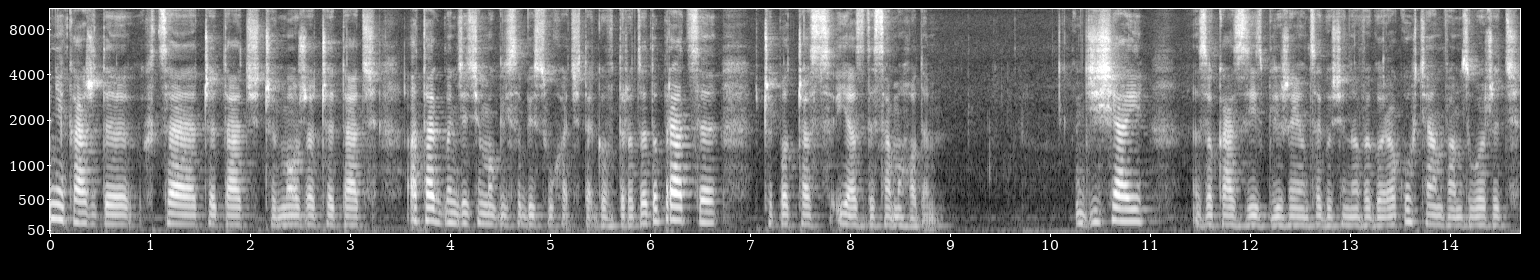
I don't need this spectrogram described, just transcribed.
nie każdy chce czytać czy może czytać, a tak będziecie mogli sobie słuchać tego w drodze do pracy czy podczas jazdy samochodem. Dzisiaj, z okazji zbliżającego się nowego roku, chciałam Wam złożyć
